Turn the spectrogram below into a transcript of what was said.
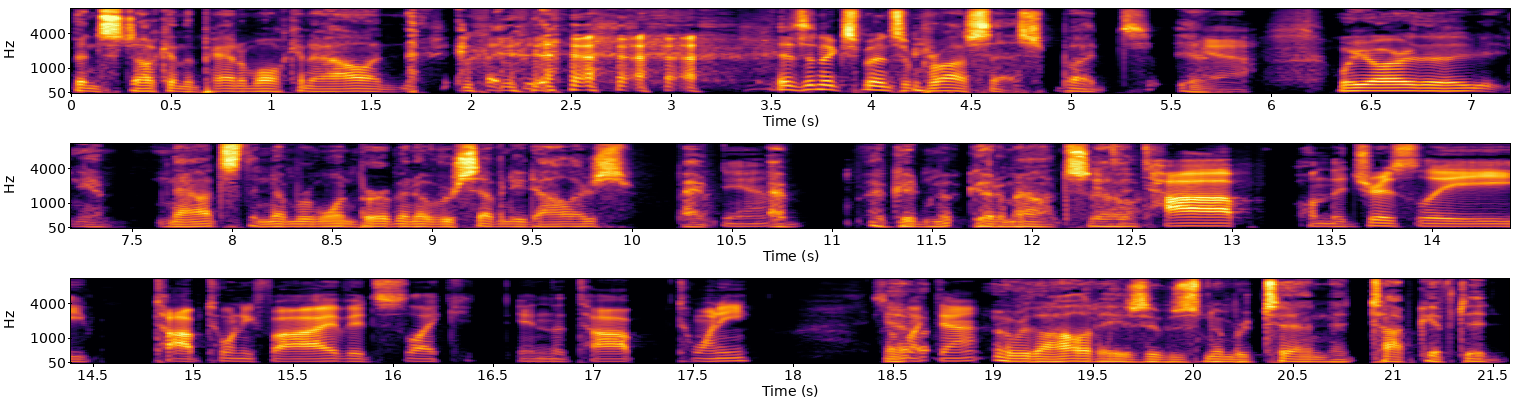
been stuck in the Panama Canal, and it's an expensive process. But you know, Yeah. we are the you know, now it's the number one bourbon over seventy dollars. Yeah. a, a good good amount. It's a So top on the Drizzly top 25. It's like in the top 20, something Yeah. like that. over the holidays, it was number ten at Top Gifted.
